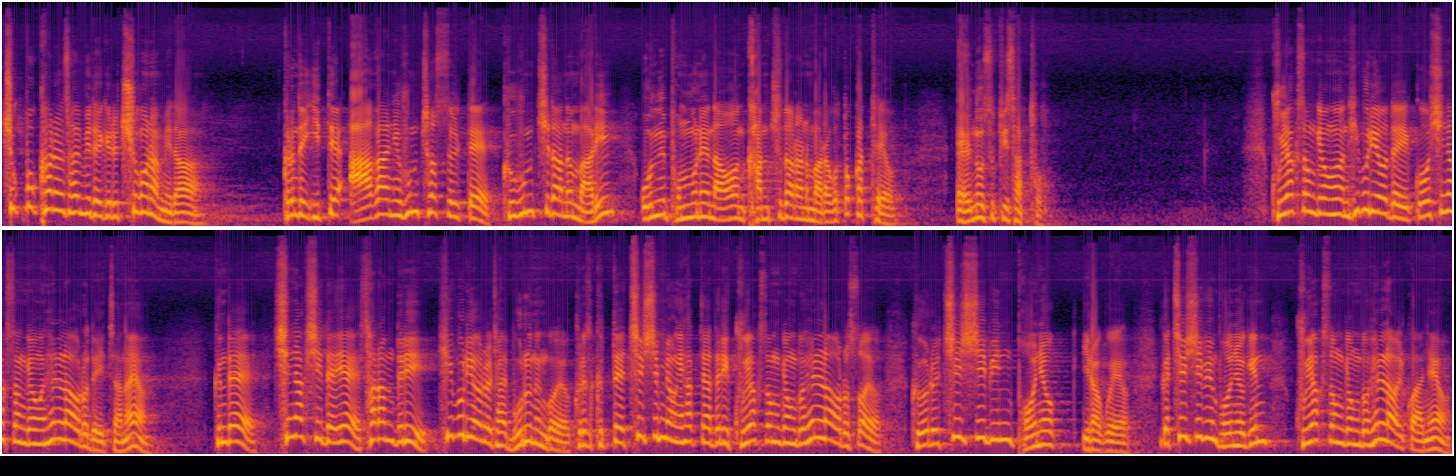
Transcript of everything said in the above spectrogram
축복하는 삶이 되기를 축원합니다. 그런데 이때 아간이 훔쳤을 때 그 훔치다는 말이 오늘 본문에 나온 감추다라는 말하고 똑같아요. 에노스피사토. 구약 성경은 히브리어 돼 있고 신약 성경은 헬라어로 돼 있잖아요. 근데 신약 시대에 사람들이 히브리어를 잘 모르는 거예요. 그래서 그때 70명의 학자들이 구약 성경도 헬라어로 써요. 그거를 70인 번역이라고 해요. 그러니까 70인 번역인 구약 성경도 헬라어일 거 아니에요.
